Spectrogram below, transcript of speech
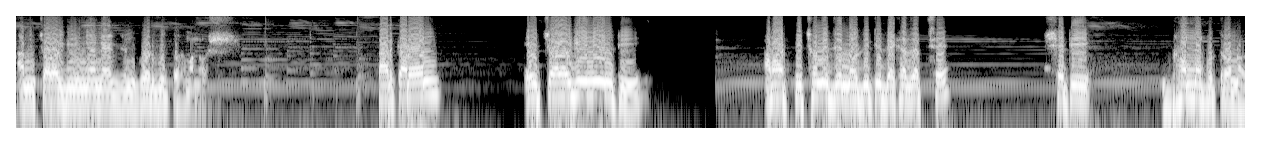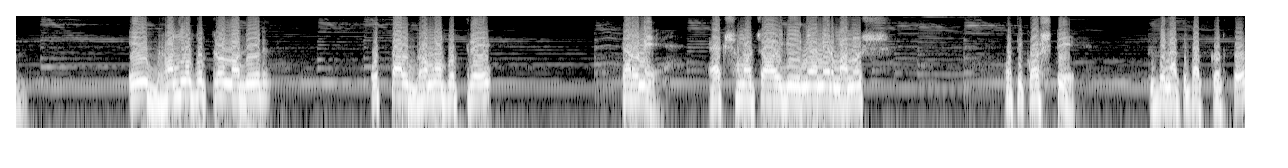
আমি চরালগি ইউনিয়নের একজন গর্বিত মানুষ। তার কারণ, এই চরালগি ইউনিয়নটি আমার পিছনে যে নদীটি দেখা যাচ্ছে, সেটি ব্রহ্মপুত্র নদ। এই ব্রহ্মপুত্র নদীর উত্তাল ব্রহ্মপুত্রে কারণে এক সময় চরগি ইউনিয়নের মানুষ অতি কষ্টে দিনাতিপাত করত,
